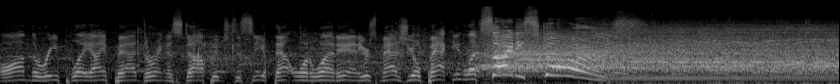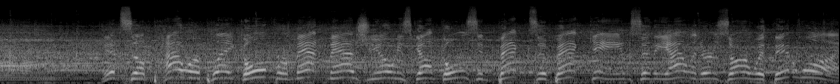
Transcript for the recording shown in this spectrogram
On the replay iPad during a stoppage to see if that one went in. Here's Maggio back in left side, he scores! It's a power play goal for Matt Maggio. He's got goals in back-to-back games, and the Islanders are within one.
